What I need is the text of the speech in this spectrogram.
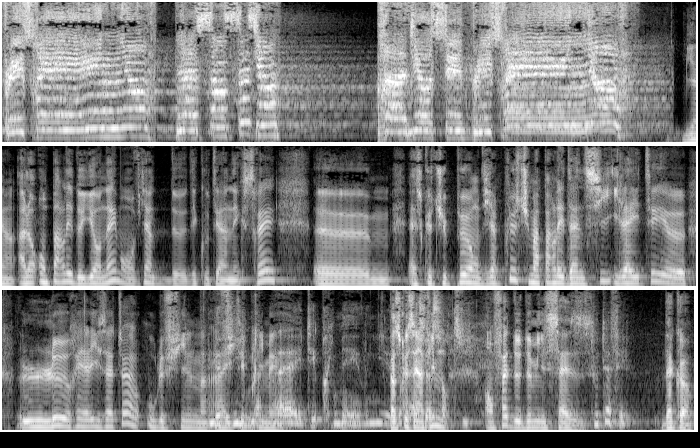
Plus Réunion, la sensation. Radio Sud Plus Réunion. Bien. Alors, on parlait de Your Name, on vient d'écouter un extrait. Euh, Est-ce que tu peux en dire plus? Tu m'as parlé d'Annecy. Il a été euh, le réalisateur ou le film Le a été film primé? a été primé, oui. Parce que c'est un film sortie. en fait de 2016. Tout à fait. D'accord.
